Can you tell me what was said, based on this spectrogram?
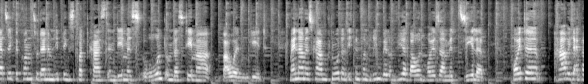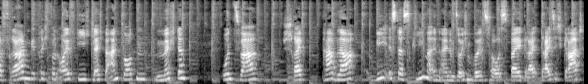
herzlich willkommen zu deinem Lieblingspodcast, in dem es rund um das Thema Bauen geht. Mein Name ist Carmen Knot und ich bin von Greenville und wir bauen Häuser mit Seele. Heute habe ich ein paar Fragen gekriegt von euch, die ich gleich beantworten möchte. Und zwar schreibt Pavla, wie ist das Klima in einem solchen Holzhaus bei 30 Grad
